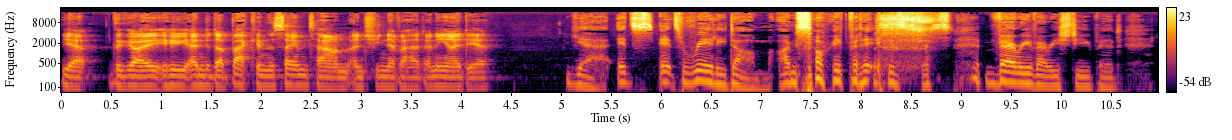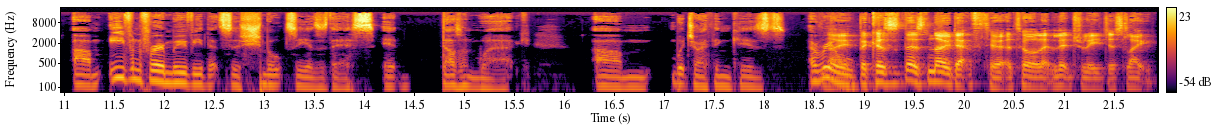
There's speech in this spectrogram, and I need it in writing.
Yeah, the guy who ended up back in the same town and she never had any idea. Yeah, it's it's really dumb. I'm sorry, but it is just very very stupid. Um, even for a movie that's as schmaltzy as this, it doesn't work. Um, which I think is a real No, because there's no depth to it at all. It literally just like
